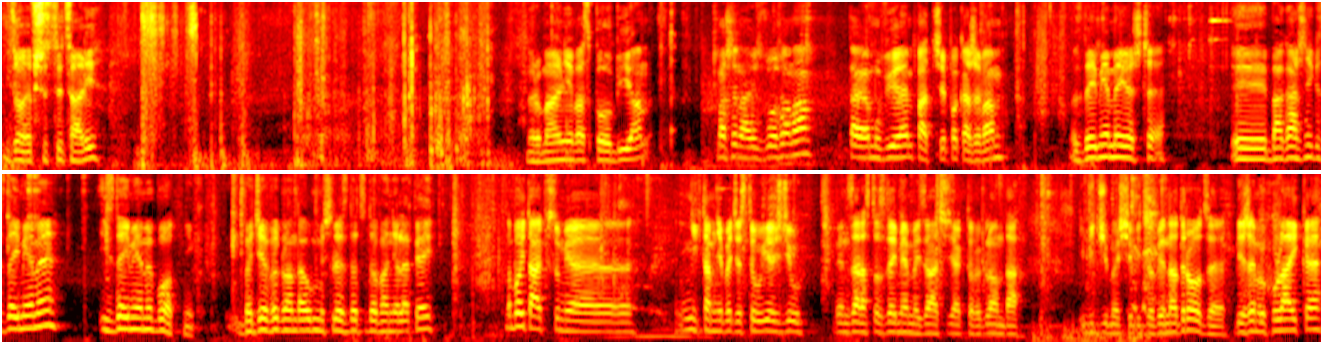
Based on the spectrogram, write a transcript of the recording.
Widzowie wszyscy cali? Normalnie was poobijam. Maszyna już złożona. Tak jak mówiłem, patrzcie, pokażę wam. Zdejmiemy jeszcze yy, bagażnik, zdejmiemy i zdejmiemy błotnik. Będzie wyglądał myślę zdecydowanie lepiej. No bo i tak w sumie nikt tam nie będzie z tyłu jeździł, więc zaraz to zdejmiemy i zobaczycie jak to wygląda. I widzimy się widzowie na drodze. Bierzemy hulajkę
